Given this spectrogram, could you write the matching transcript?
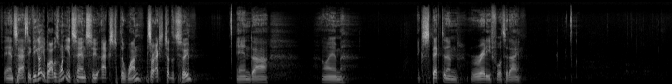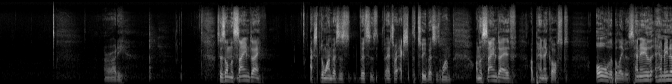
Fantastic. If you got your Bibles, why don't you turn to Acts chapter 1, sorry, Acts chapter 2. And uh, I am expectant and ready for today. Alrighty. It says on the same day, Acts chapter 1, verses, verses, uh, sorry, Acts chapter 2, verses 1. On the same day of, of Pentecost, all the believers, how many, how, many,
